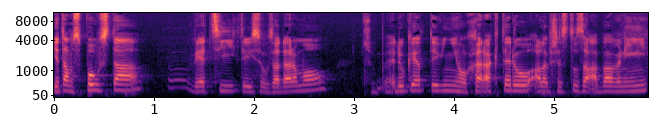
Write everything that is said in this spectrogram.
je tam spousta věcí, které jsou zadarmo, Super. edukativního charakteru, ale přesto zábavný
